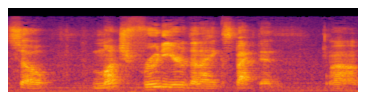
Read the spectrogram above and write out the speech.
So, much fruitier than I expected. Um,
